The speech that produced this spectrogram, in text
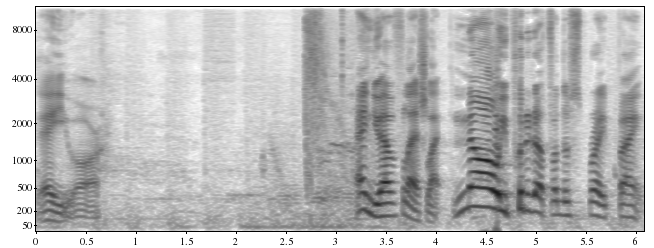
There you are. And you have a flashlight. No, you put it up for the spray paint.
